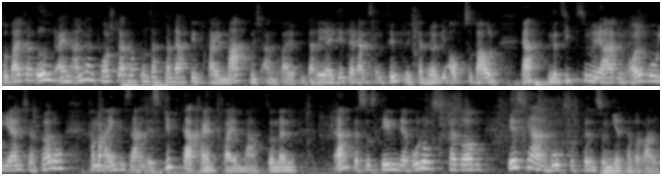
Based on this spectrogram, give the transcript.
sobald man irgendeinen anderen Vorschlag macht und sagt, man darf den freien Markt nicht angreifen. Da reagiert er ganz empfindlich, dann hören die auf zu bauen. Ja? mit 17 Milliarden Euro jährlicher Förderung kann man eigentlich sagen, es gibt gar keinen freien Markt, sondern ja, das System der Wohnungsversorgung ist ja ein hochsubventionierter Bereich.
